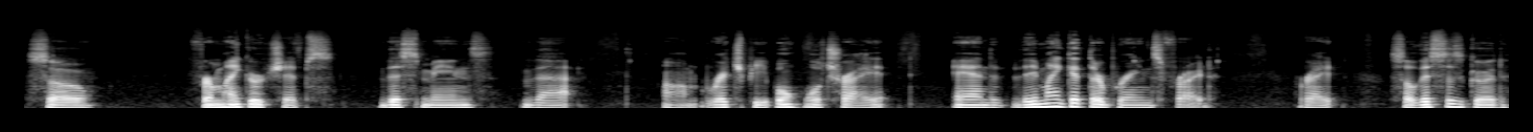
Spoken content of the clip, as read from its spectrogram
So for microchips, this means that um, rich people will try it and they might get their brains fried. Right? So this is good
